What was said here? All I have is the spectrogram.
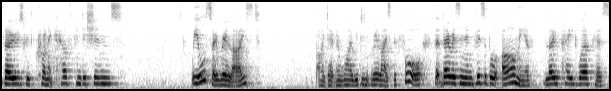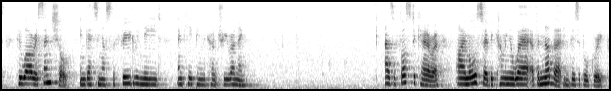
those with chronic health conditions. We also realised, I don't know why we didn't realise before, that there is an invisible army of low paid workers who are essential in getting us the food we need and keeping the country running. As a foster carer, I am also becoming aware of another invisible group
